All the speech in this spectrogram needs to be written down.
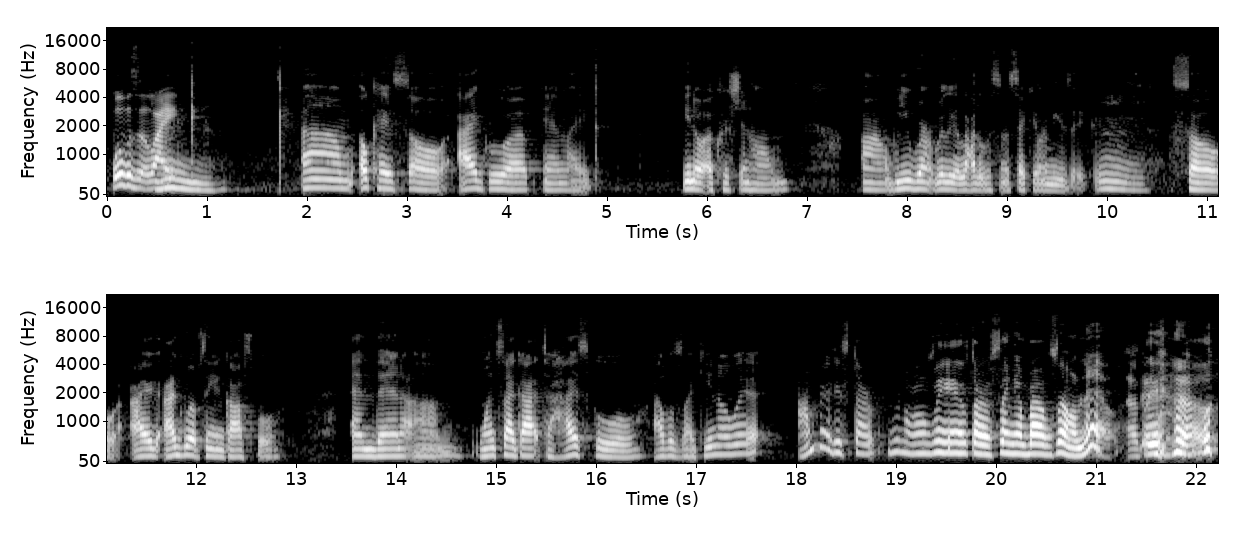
What was it like? Um, okay, so I grew up in like, you know, a Christian home. Um, we weren't really allowed to listen to secular music. So I, I grew up singing gospel. And then um, once I got to high school, I was like, you know what? I'm ready to start, you know what I'm saying, start singing about something else. Okay. You know?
